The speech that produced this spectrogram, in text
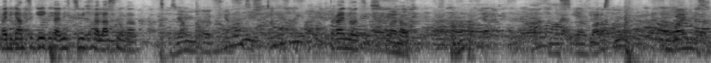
weil die ganze Gegend eigentlich ziemlich verlassen war. Sie haben äh, 94 angefangen? 93 gekauft. Was äh, war das denn? Das,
